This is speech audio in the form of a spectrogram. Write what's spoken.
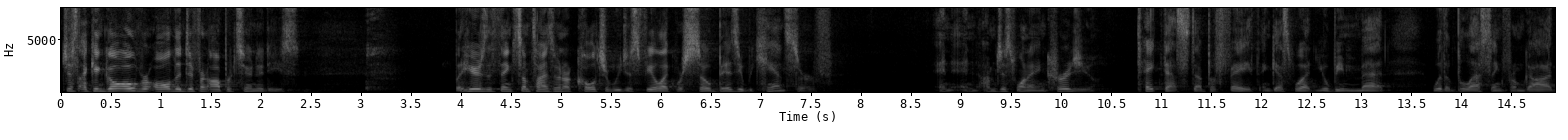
Just, I can go over all the different opportunities. But here's the thing sometimes in our culture, we just feel like we're so busy, we can't serve. And, and I just want to encourage you take that step of faith, and guess what? You'll be met with a blessing from God.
